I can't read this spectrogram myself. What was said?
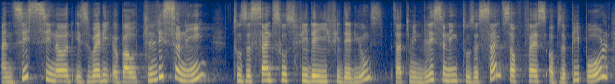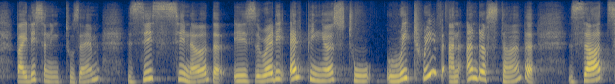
and this synod is really about listening to the sensus fidei fidelium, that means listening to the sense of faith of the people by listening to them. This synod is really helping us to retrieve and understand that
